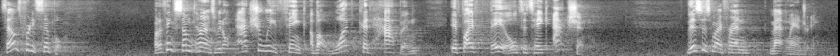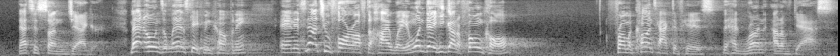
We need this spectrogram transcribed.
Sounds pretty simple. But I think sometimes we don't actually think about what could happen if I fail to take action. This is my friend Matt Landry. That's his son Jagger. Matt owns a landscaping company, and it's not too far off the highway. And one day he got a phone call from a contact of his that had run out of gas.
